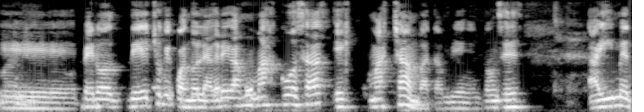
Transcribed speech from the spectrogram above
Eh, pero de hecho que cuando le agregas más cosas es más chamba también. Entonces ahí me,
